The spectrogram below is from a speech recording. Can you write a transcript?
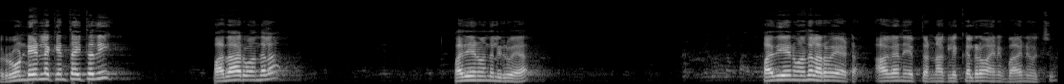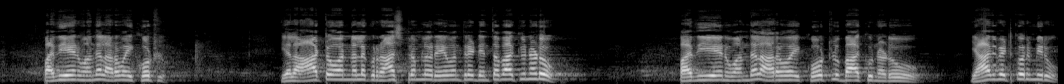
రెండేళ్ళకు ఎంత అవుతుంది? పదహారు వందల పదిహేను వందల ఇరవై పదిహేను వందల అరవై అట. ఆగానే చెప్తాను. నాకు లెక్కలు రావు. ఆయనకు బాగానే వచ్చు. పదిహేను వందల అరవై కోట్లు. ఇలా ఆటో అన్నలకు రాష్ట్రంలో రేవంత్ రెడ్డి ఎంత బాకీ ఉన్నాడు? పదిహేను వందల అరవై కోట్లు బాకీ ఉన్నాడు. యాది పెట్టుకోరు మీరు.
